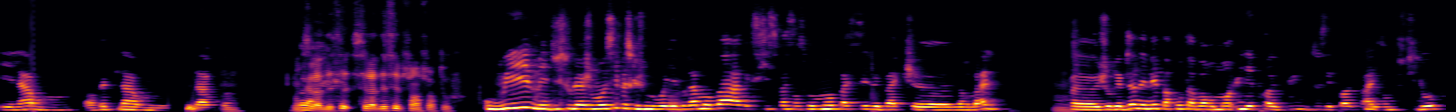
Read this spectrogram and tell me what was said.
et là, on, en fait, là, on, là, quoi. Mm. Voilà. Donc c'est la, déce- c'est la déception surtout. Oui, mais du soulagement aussi, parce que je me voyais vraiment pas, avec ce qui se passe en ce moment, passer le bac normal. Mm. Euh, j'aurais bien aimé, par contre, avoir au moins une épreuve, une ou deux épreuves, par exemple, philo,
